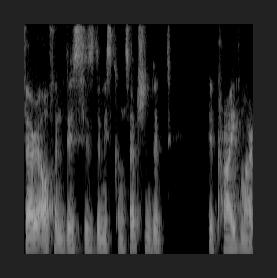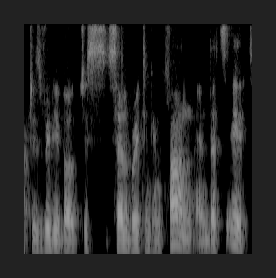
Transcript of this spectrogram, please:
very often this is the misconception that the Pride March is really about just celebrating and fun, and that's it.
